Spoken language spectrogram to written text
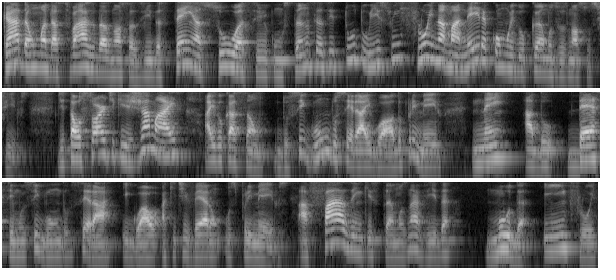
Cada uma das fases das nossas vidas tem as suas circunstâncias e tudo isso influi na maneira como educamos os nossos filhos, de tal sorte que jamais a educação do segundo será igual à do primeiro nem a do décimo segundo será igual a que tiveram os primeiros. A fase em que estamos na vida muda e influi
